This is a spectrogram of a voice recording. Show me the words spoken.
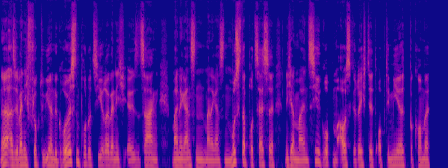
Ne? Also wenn ich fluktuierende Größen produziere, wenn ich äh, sozusagen meine ganzen, meine ganzen Musterprozesse nicht an meinen Zielgruppen ausgerichtet, optimiert bekomme,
